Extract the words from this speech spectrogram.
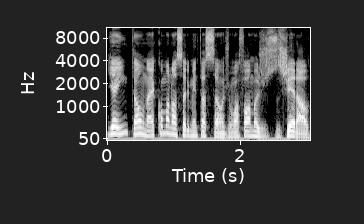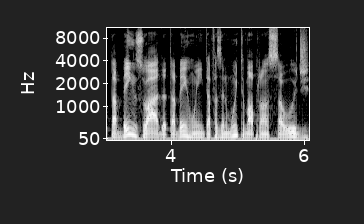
E aí então, né, como a nossa alimentação de uma forma geral tá bem zoada, tá bem ruim, tá fazendo muito mal para nossa saúde,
